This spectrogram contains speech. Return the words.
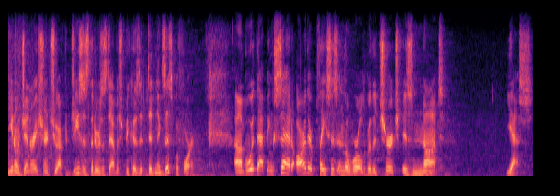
you know generation or two after Jesus that it was established because it didn't exist before. Uh, but with that being said, are there places in the world where the church is not? Yes.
